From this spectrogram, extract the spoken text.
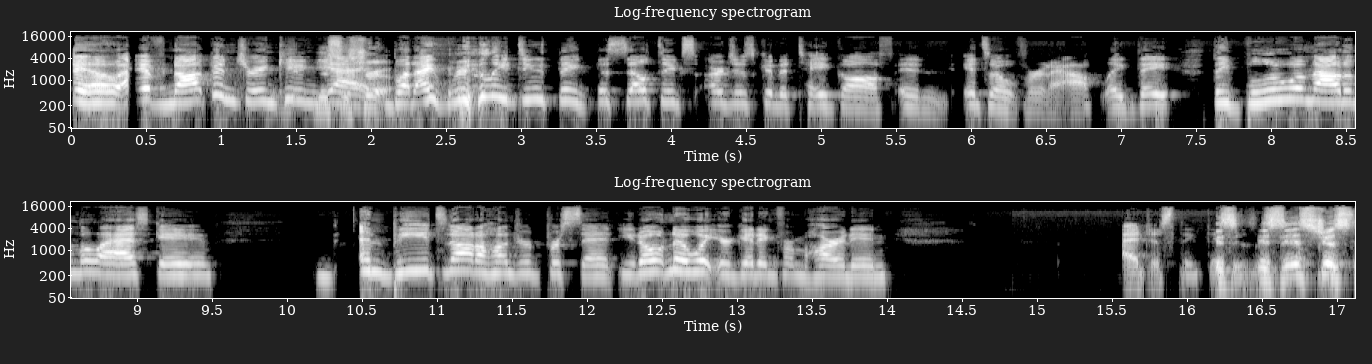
Mayo. I have not been drinking this yet, but I really do think the Celtics are just going to take off, and it's over now. Like they they blew them out in the last game. Embiid's not hundred percent. You don't know what you're getting from Harden. I just think this is. Is, is this just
